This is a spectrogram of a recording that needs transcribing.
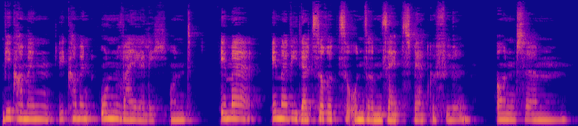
Wir kommen, wir kommen unweigerlich und immer, immer wieder zurück zu unserem Selbstwertgefühl. Und ähm,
